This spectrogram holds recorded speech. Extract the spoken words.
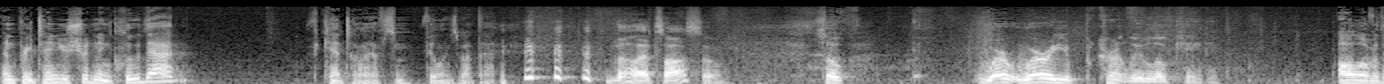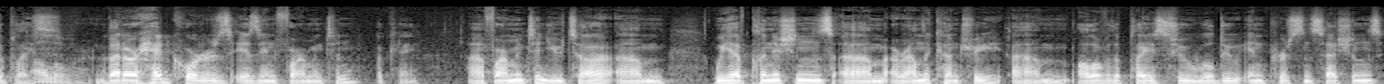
And pretend you shouldn't include that? If you can't tell, I have some feelings about that. no, that's awesome. So, where, where are you currently located? All over the place. All over. Okay. But our headquarters is in Farmington. Okay. Uh, Farmington, Utah. Um, we have clinicians um, around the country, um, all over the place, who will do in person sessions.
